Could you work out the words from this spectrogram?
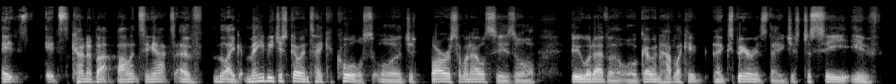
it's it's kind of that balancing act of like maybe just go and take a course or just borrow someone else's or do whatever or go and have like a, an experience day just to see if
